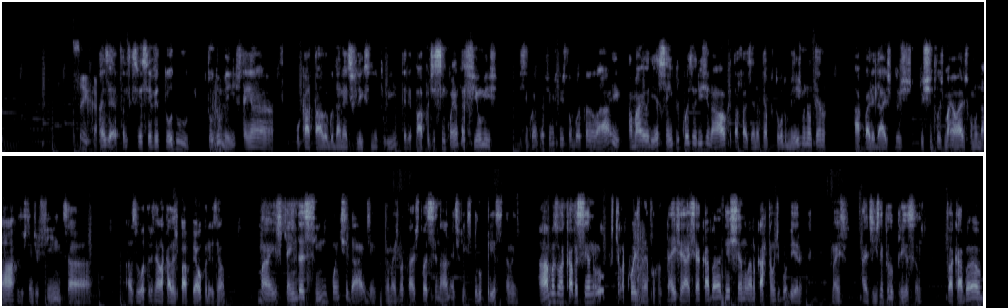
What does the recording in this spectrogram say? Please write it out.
Sei, cara. Mas é, tanto que se você vê todo, todo mês tem a, o catálogo da Netflix no Twitter, é papo de 50 filmes 50 filmes que eles estão botando lá e a maioria é sempre coisa original que tá fazendo o tempo todo, mesmo não tendo a qualidade dos, dos títulos maiores, como Narcos, Stranger Things, a, as outras, né? A Casa de Papel, por exemplo. Mas que ainda assim, em quantidade, é mais vantagem tu assinar a Netflix pelo preço também. A Amazon acaba sendo aquela coisa, né? Por 10 reais você acaba deixando lá no cartão de bobeira. Mas a Disney, pelo preço, tu acaba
